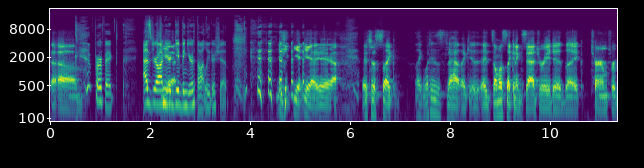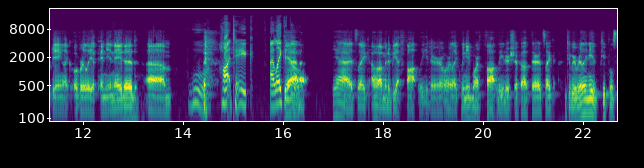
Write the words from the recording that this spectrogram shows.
um, Perfect. As you're on here giving your thought leadership. yeah, yeah, yeah, yeah. It's just like, like, what is that? Like, it, it's almost like an exaggerated like term for being like overly opinionated. Um, Ooh, hot take. I like it yeah, though. Yeah. It's like, oh, I'm going to be a thought leader, or like, we need more thought leadership out there. It's like, do we really need people's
